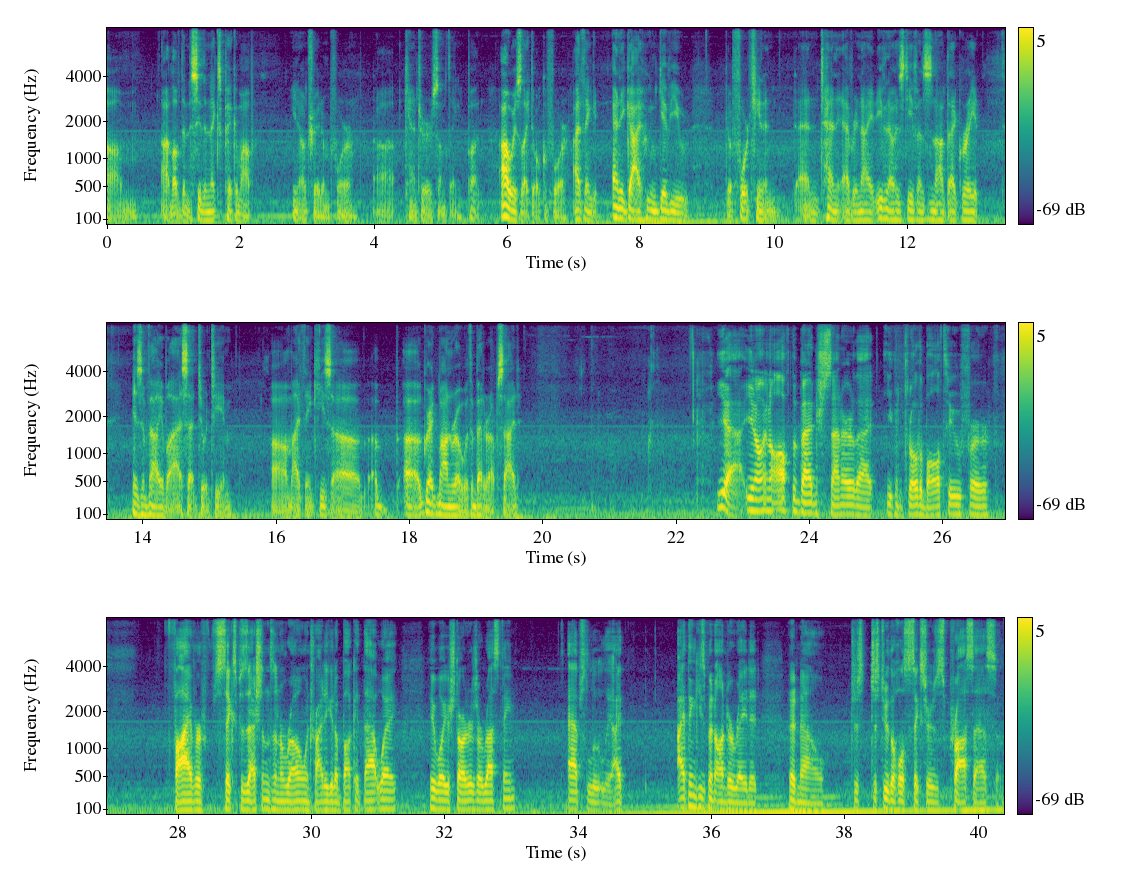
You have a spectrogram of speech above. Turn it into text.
Um, I'd love them to see the Knicks pick him up, you know, trade him for uh, Kanter or something. But I always liked Okafor. I think any guy who can give you the 14 and, and 10 every night, even though his defense is not that great, is a valuable asset to a team. Um, I think he's a, a, a Greg Monroe with a better upside. Yeah, you know, an off the bench center that you can throw the ball to for five or six possessions in a row and try to get a bucket that way while your starters are resting. Absolutely. I I think he's been underrated. and now just just do the whole Sixers process and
